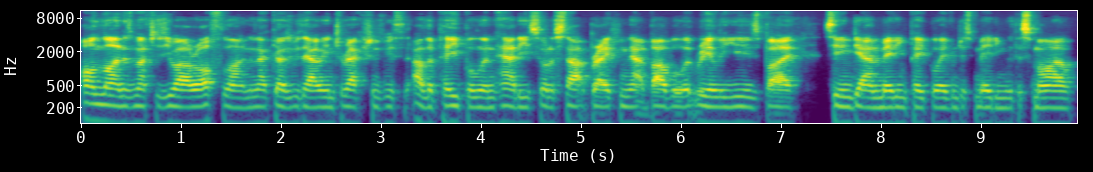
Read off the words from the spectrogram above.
online as much as you are offline and that goes with our interactions with other people and how do you sort of start breaking that bubble? It really is by sitting down and meeting people even just meeting with a smile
